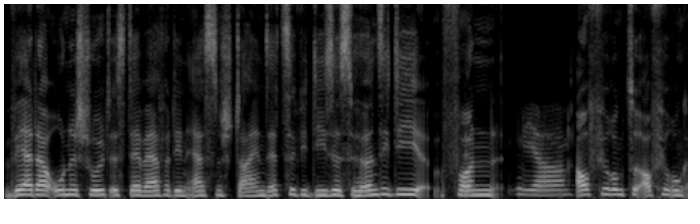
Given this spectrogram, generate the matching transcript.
Wer da ohne Schuld ist, der werfe den ersten Stein. Sätze wie dieses, hören Sie die von Ja. Aufführung zu Aufführung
